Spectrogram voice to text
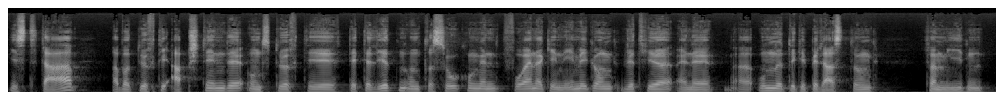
ist da, aber durch die Abstände und durch die detaillierten Untersuchungen vor einer Genehmigung wird hier eine äh, unnötige Belastung vermieden.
